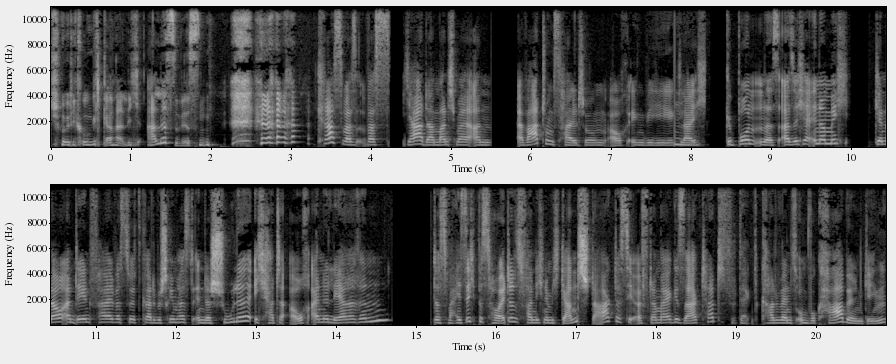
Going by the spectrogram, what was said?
Entschuldigung, ich kann halt nicht alles wissen. krass, was, was ja da manchmal an Erwartungshaltung auch irgendwie mhm. gleich gebunden ist. Also ich erinnere mich genau an den Fall, was du jetzt gerade beschrieben hast, in der Schule. Ich hatte auch eine Lehrerin, das weiß ich bis heute, das fand ich nämlich ganz stark, dass sie öfter mal gesagt hat, gerade wenn es um Vokabeln ging,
